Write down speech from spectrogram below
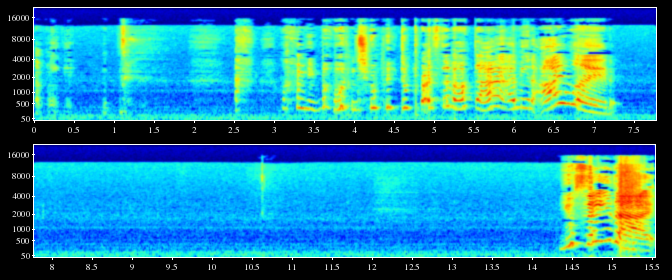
I mean, I mean, but wouldn't you be depressed about that? I mean, I would. You say that.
